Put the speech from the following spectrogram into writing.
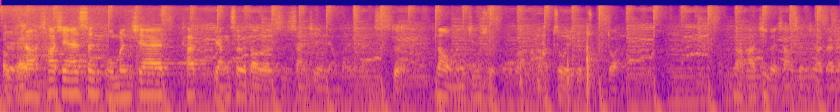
对 OK 那它现在剩，我们现在它量测到的是三千两百三十。对，那我们的金属模板把它做一个阻断，那它基本上剩下大概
